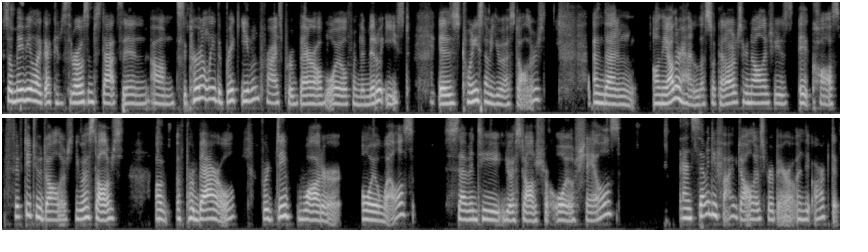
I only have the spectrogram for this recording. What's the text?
so maybe like I can throw some stats in. Um, so currently the break even price per barrel of oil from the Middle East is 27 US dollars. And then on the other hand, let's look at other technologies. It costs $52 US dollars of, of per barrel for deep water oil wells, 70 US dollars for oil shales, and $75 per barrel in the Arctic.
